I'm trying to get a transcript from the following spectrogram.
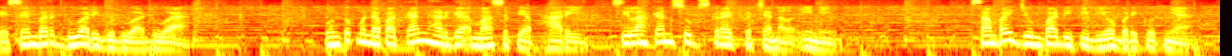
Desember 2022. Untuk mendapatkan harga emas setiap hari, silahkan subscribe ke channel ini. Sampai jumpa di video berikutnya.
